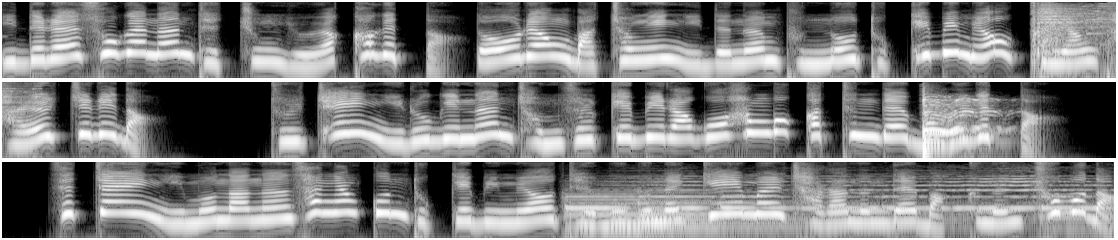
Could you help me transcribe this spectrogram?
이들의 소개는 대충 요약하겠다. 너우령 마청인 이들은 분노 도깨비며 그냥 다혈질이다. 둘째인 이루기는 점술깨비라고 한 것 같은데 모르겠다. 셋째인 이모나는 사냥꾼 도깨비며 대부분의 게임을 잘하는데 마크는 초보다.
